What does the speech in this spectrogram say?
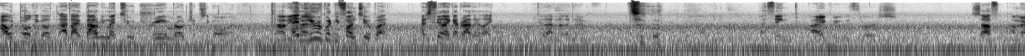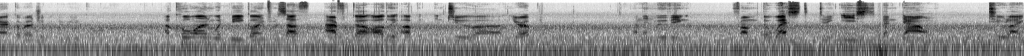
I would totally go. Like that would be my two dream road trips to go on. That would be And Europe would be fun too, but I just feel like I'd rather like do that another time. I think I agree with yours. South America road trip would be really cool. A cool one would be going from South Africa all the way up into uh, Europe, and then moving from the west to the east, then down to like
